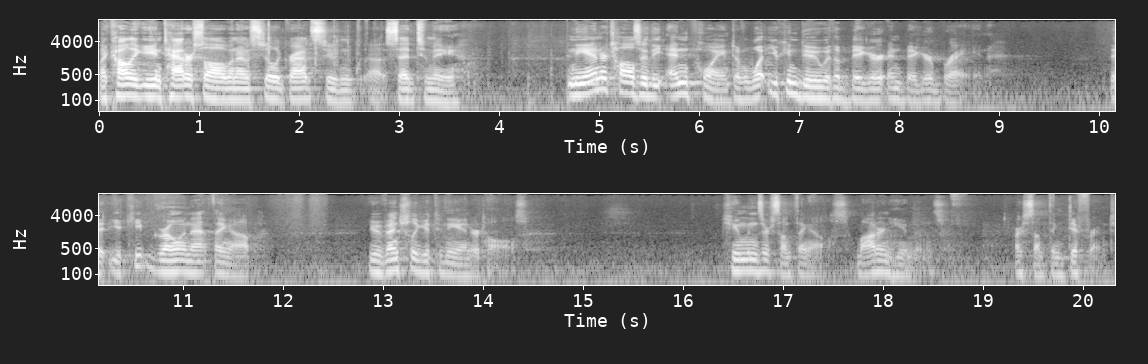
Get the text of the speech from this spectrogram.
My colleague Ian Tattersall, when I was still a grad student, uh, said to me Neanderthals are the endpoint of what you can do with a bigger and bigger brain. That you keep growing that thing up, you eventually get to Neanderthals. Humans are something else. Modern humans are something different.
